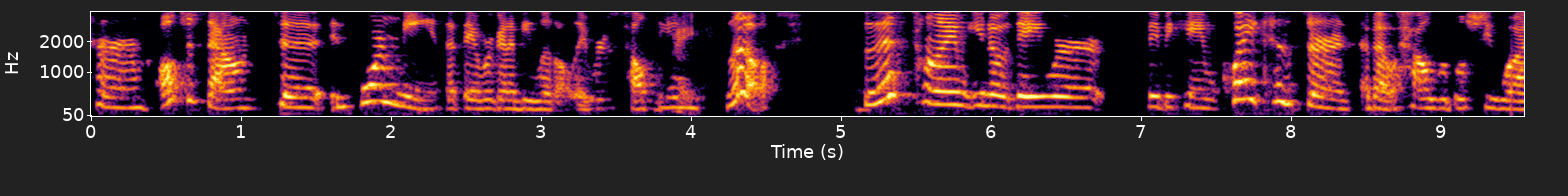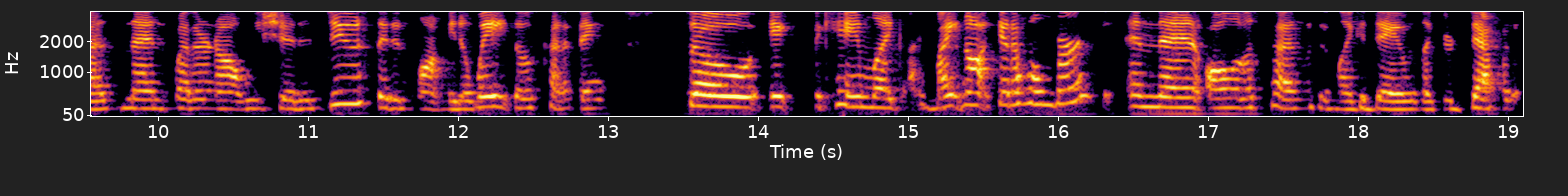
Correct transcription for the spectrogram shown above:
term ultrasound to inform me that they were going to be little. They were just healthy and little. So this time, you know, they were they became quite concerned about how little she was and then whether or not we should induce. They didn't want me to wait, those kind of things. So it became like I might not get a home birth. And then all of a sudden, within like a day, it was like, you're definitely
